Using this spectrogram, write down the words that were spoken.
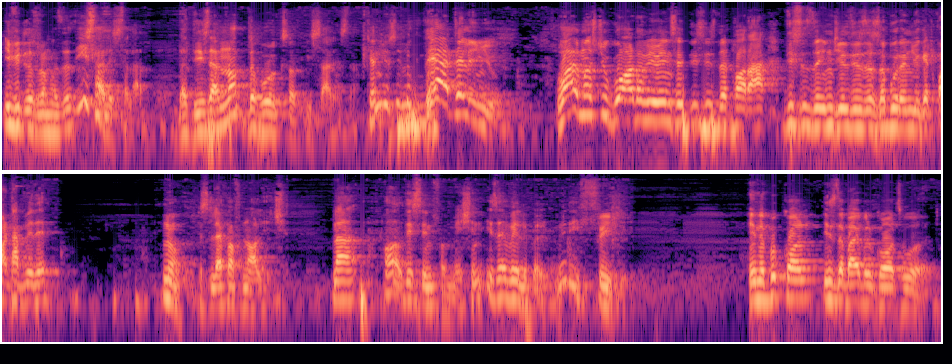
If it is from Hazrat Isa salam. But these are not the works of Isa salam. Can you see? Look, they are telling you. Why must you go out of your way and say, this is the Torah, this is the Injil, this is the Zabur, and you get caught up with it? No, it's lack of knowledge. Now, all this information is available very freely. In a book called Is the Bible God's Word?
